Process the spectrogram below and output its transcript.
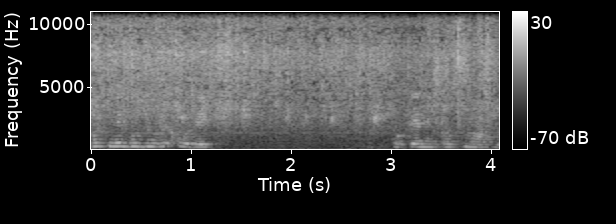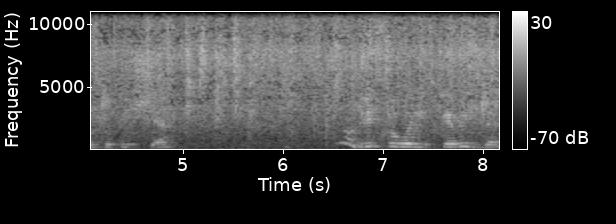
Мабуть, не буду виходити, поки не посмажу тут іще. Ну, дві сковорідки вийде.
